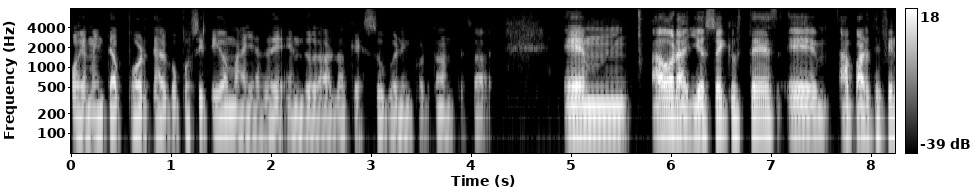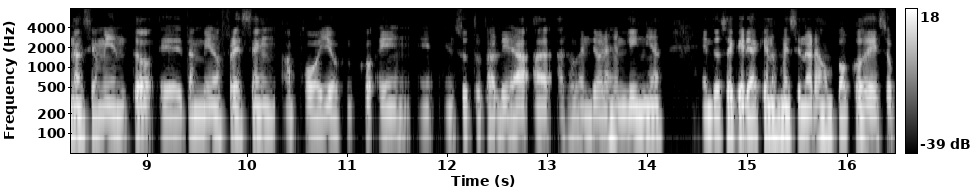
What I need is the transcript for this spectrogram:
obviamente aporte algo positivo más allá de endudar lo que es súper importante, ¿sabes? Em, ahora, yo sé que ustedes, eh, aparte de financiamiento, eh, también ofrecen apoyo en, su totalidad a, los vendedores en línea. Entonces, quería que nos mencionaras un poco de eso.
